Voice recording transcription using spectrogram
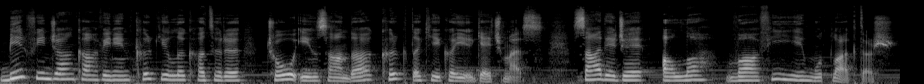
Bir fincan kahvenin 40 yıllık hatırı çoğu insanda 40 dakikayı geçmez. Sadece Allah vafi mutlaktır.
